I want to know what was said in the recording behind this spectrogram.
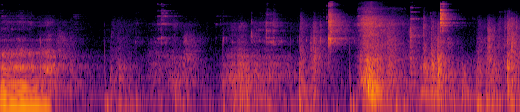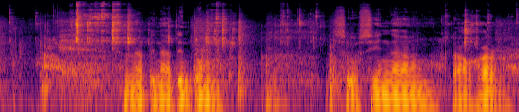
Ayan. Hanapin natin tong susi ng locker.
